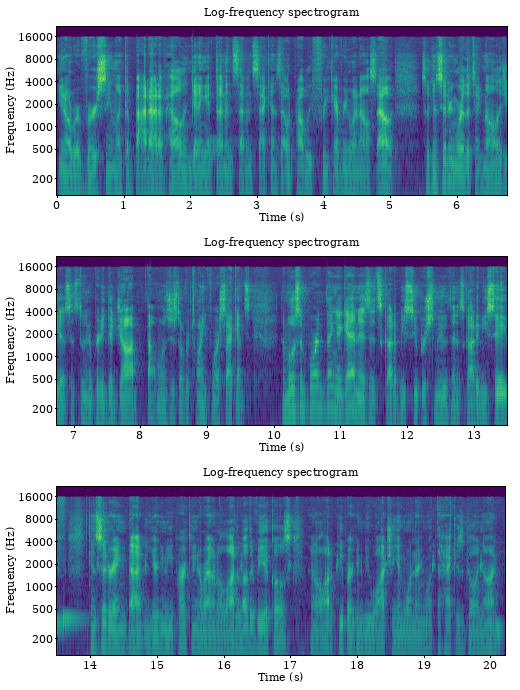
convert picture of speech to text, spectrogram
you know, reversing like a bat out of hell and getting it done in seven seconds? That would probably freak everyone else out. So considering where the technology is, it's doing a pretty good job. That one was just over 24 seconds. The most important thing, again, is it's got to be super smooth and it's got to be safe, considering that you're going to be parking around a lot of other vehicles and a lot of people are going to be watching and wondering what the heck is going on.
